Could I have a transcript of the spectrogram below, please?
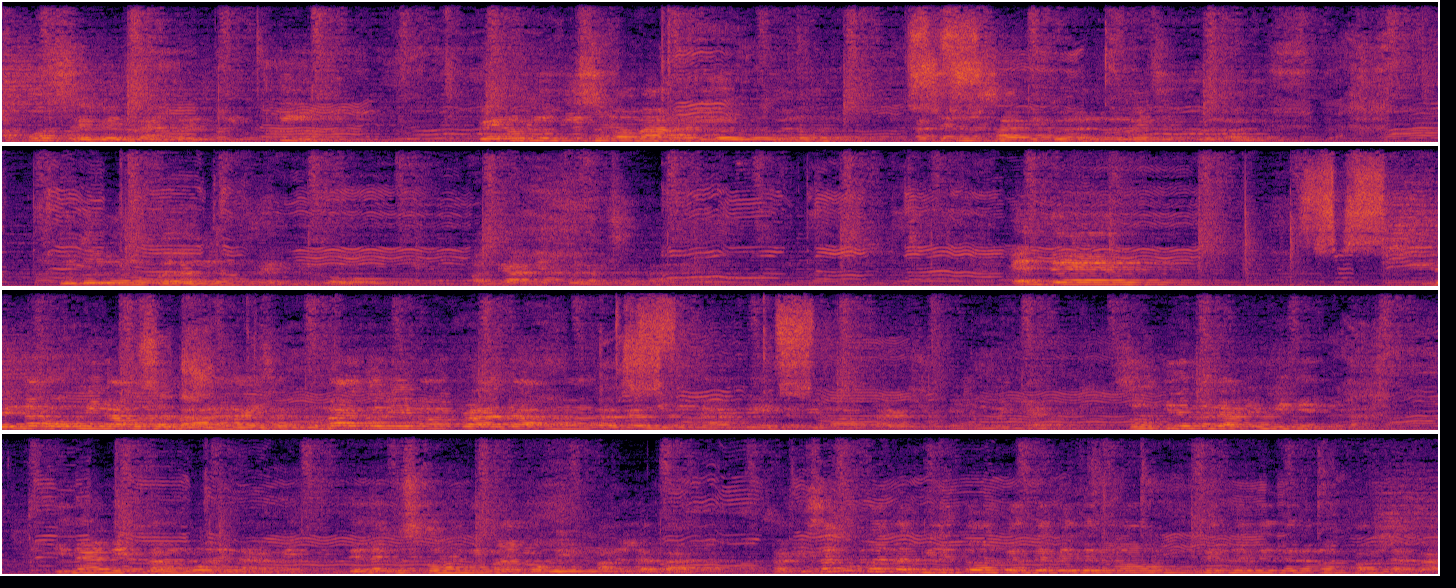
Ako, 750. Pero hindi sumama ang loob ko nun. Kasi ano sabi ko nun, mindset ko nun, tutulungan ko lang yung friend ko, panggamit ko lang sa bahay. And then, Then nakauwi na ako sa bahay, sabi ko, ma, ito yung mga product, mga gagamitin natin, at yung mga ganyan, ganyan. So hindi naman namin binenta. Ginamit lang muna namin. Then nagustuhan ni mama ko yung panglaba. Sabi, saan mo ba nabili to? Ang ganda-ganda naman, ganda-ganda naman panglaba.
